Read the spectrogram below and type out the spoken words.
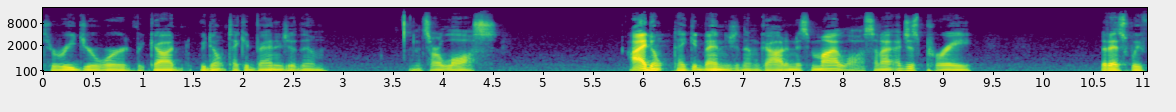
to read your word, but God, we don't take advantage of them. And it's our loss. I don't take advantage of them, God, and it's my loss. And I, I just pray that as we've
